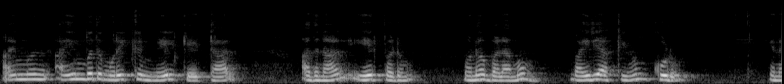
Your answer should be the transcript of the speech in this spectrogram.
ஐம்பது ஐம்பது முறைக்கு மேல் கேட்டால் அதனால் ஏற்படும் மனோபலமும் வைராக்கியமும் கூடும் என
